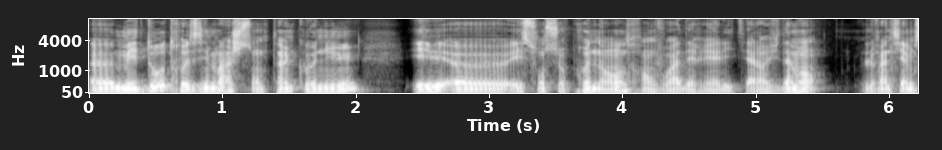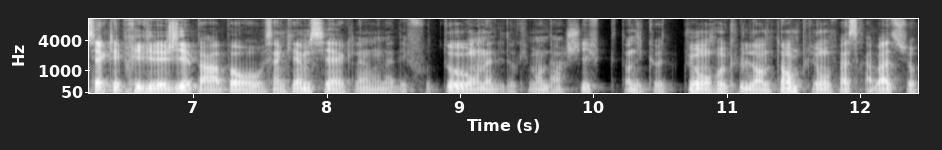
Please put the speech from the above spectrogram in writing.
mais d'autres images sont inconnues et, sont surprenantes, renvoient à des réalités. Alors évidemment, le XXe siècle est privilégié par rapport au Ve siècle. Hein. On a des photos, on a des documents d'archives, tandis que plus on recule dans le temps, plus on va se rabattre sur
